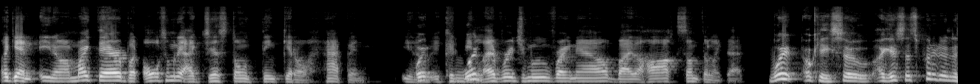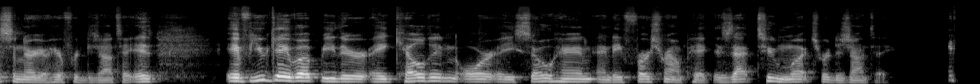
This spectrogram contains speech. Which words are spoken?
again, you know, I'm right there, but ultimately, I just don't think it'll happen. You know, What- it could be what- leverage move right now by the Hawks, something like that. What? Okay, so I guess let's put it in a scenario here for Dejounte. Is if you gave up either a Keldon or a Sochan and a first round pick, is that too much for Dejounte? It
